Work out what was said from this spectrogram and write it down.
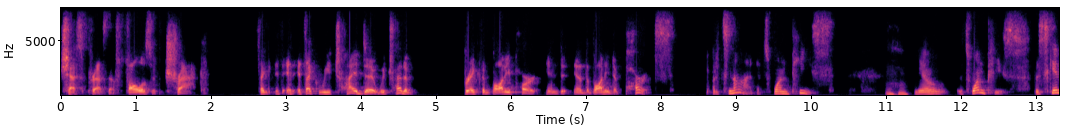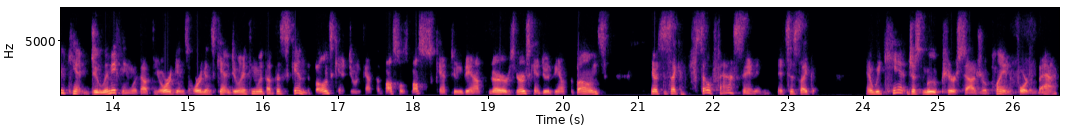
chest press that follows a track it's like it, it's like we tried to we try to break the body part into you know, the body into parts, but it's not. It's one piece. Mm-hmm. You know, it's one piece. The skin can't do anything without the organs. Organs can't do anything without the skin. The bones can't do anything without the muscles. Muscles can't do anything without the nerves. Nerves can't do anything without the bones. You know, it's just like so fascinating. It's just like, and we can't just move pure sagittal plane forward and back.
